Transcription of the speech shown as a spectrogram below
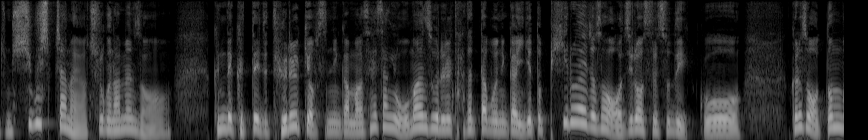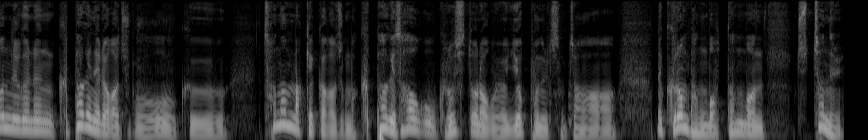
좀 쉬고 싶잖아요. 출근하면서. 근데 그때 이제 들을 게 없으니까 막 세상에 오만 소리를 다 듣다 보니까 이게 또 피로해져서 어지러웠을 수도 있고. 그래서 어떤 분들은 급하게 내려가지고 그 천원 마켓 가가지고 막 급하게 사오고 그러시더라고요. 이어폰을 진짜. 근데 그런 방법도 한번 추천을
